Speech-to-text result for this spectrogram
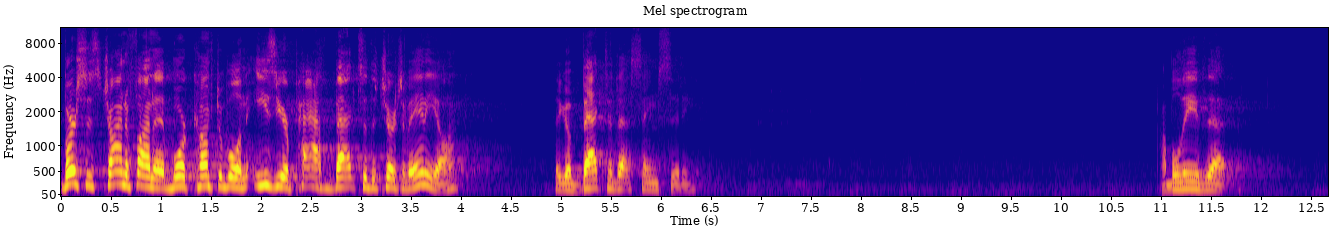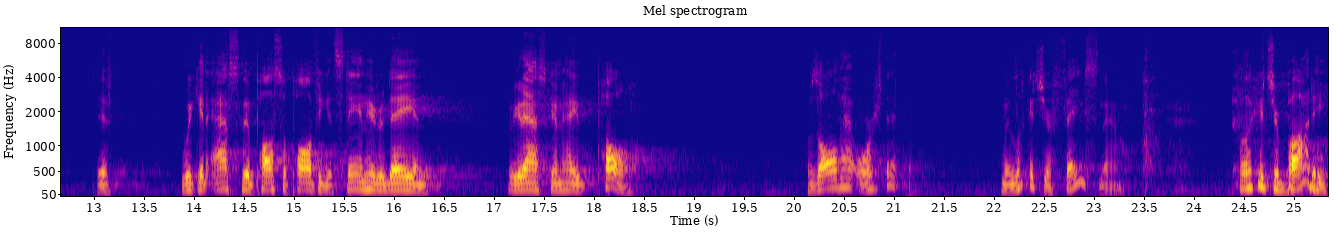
versus trying to find a more comfortable and easier path back to the church of Antioch, they go back to that same city. I believe that if we could ask the Apostle Paul if he could stand here today and we could ask him, hey, Paul, was all that worth it? I mean, look at your face now. look at your body.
